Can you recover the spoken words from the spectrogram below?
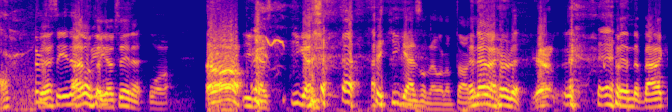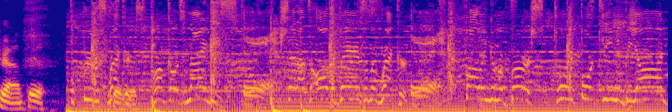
ever see that? I don't think? I've seen it. Well, ah! you guys, you guys, you guys don't know what I'm talking about. And then I heard it in the background too. Brutus Records. Punk Goes 90s. Shout out to all the bands on the record. Falling in reverse. 2014 and beyond.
